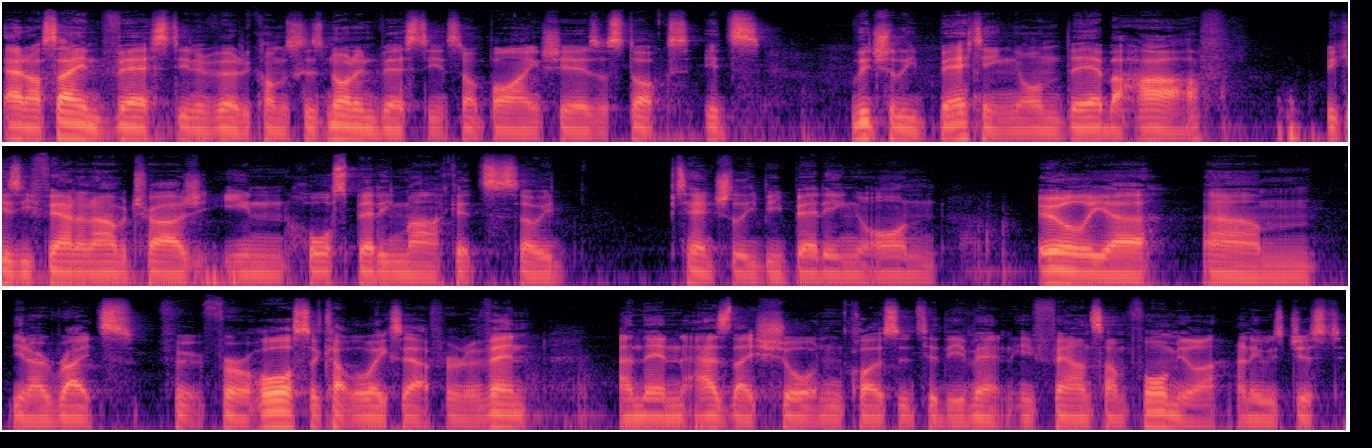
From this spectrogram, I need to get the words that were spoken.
And I say invest in inverted commas because it's not investing, it's not buying shares or stocks. It's literally betting on their behalf because he found an arbitrage in horse betting markets. So he'd potentially be betting on earlier, um, you know, rates for, for a horse a couple of weeks out for an event. And then as they shortened closer to the event, he found some formula and he was just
